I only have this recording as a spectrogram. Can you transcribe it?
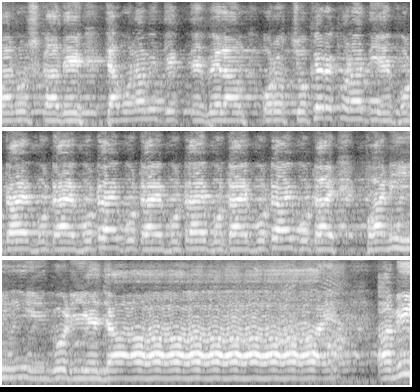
মানুষ কাঁদে, তেমন আমি দেখতে পেলাম, ওর চোখের কোনা দিয়ে ফোটায় ফোটায় ফোটায় ফোটায় ফোটায় ফোটায় ফোটায় ফোটায় পানি গড়িয়ে যায়। আমি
